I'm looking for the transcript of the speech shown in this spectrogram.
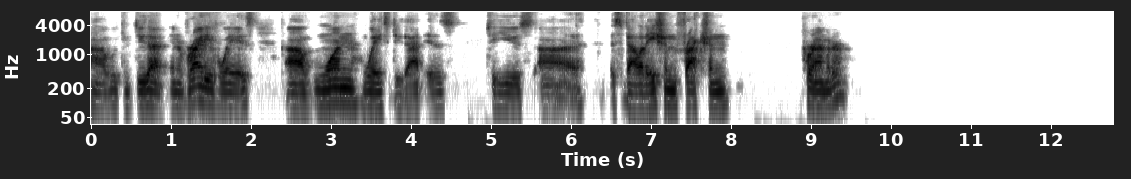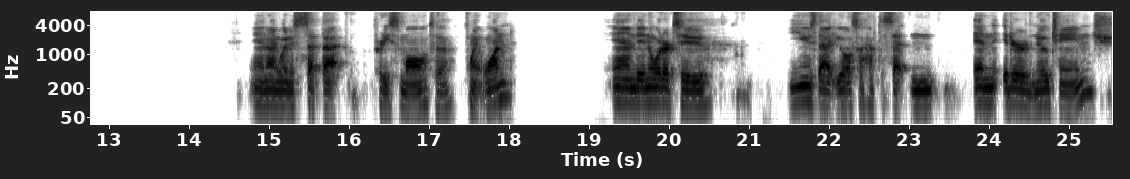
uh, we can do that in a variety of ways. Uh, one way to do that is to use uh, this validation fraction parameter. And I'm going to set that pretty small to 0.1. And in order to use that, you also have to set n, iter no change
